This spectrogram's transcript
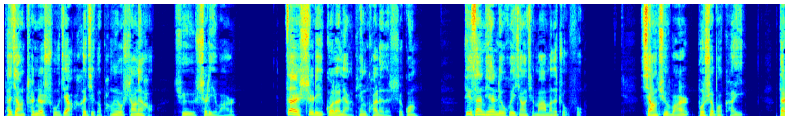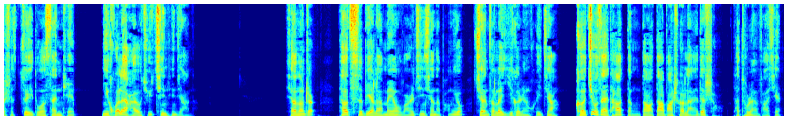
她想趁着暑假和几个朋友商量好。去市里玩，在市里过了两天快乐的时光。第三天，刘慧想起妈妈的嘱咐，想去玩不是不可以，但是最多三天。你回来还要去亲戚家呢。想到这儿，他辞别了没有玩尽兴的朋友，选择了一个人回家。可就在他等到大巴车来的时候，他突然发现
